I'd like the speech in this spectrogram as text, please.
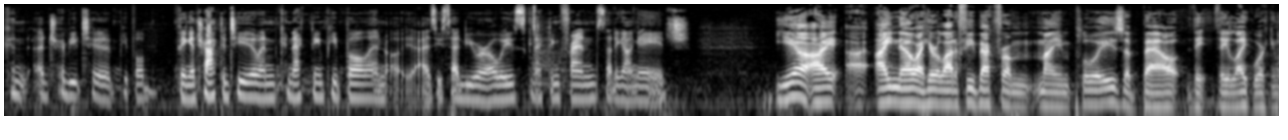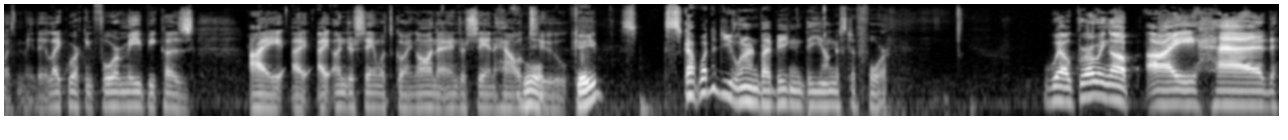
can attribute to people being attracted to you and connecting people? And uh, as you said, you were always connecting friends at a young age. Yeah, I, I, I know. I hear a lot of feedback from my employees about they, they like working with me. They like working for me because I, I, I understand what's going on. I understand how Cool. to. Gabe? Scott, what did you learn by being the youngest of four? Well, growing up, I had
